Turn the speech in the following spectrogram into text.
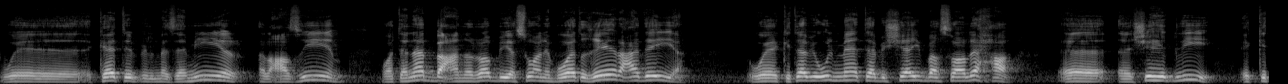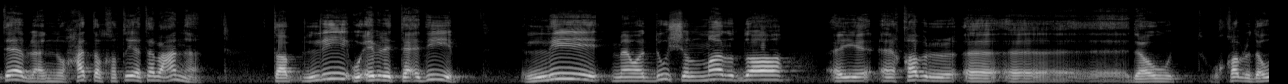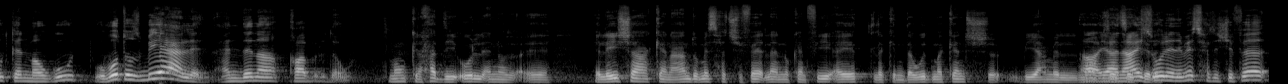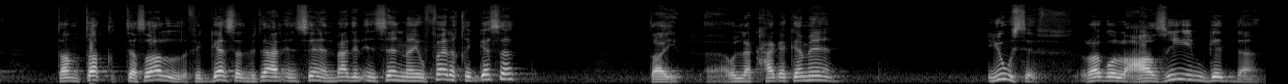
وكاتب المزامير العظيم وتنبأ عن الرب يسوع نبوات غير عادية. وكتاب يقول مات بشيبة صالحة آه، آه، شهد لي الكتاب لأنه حتى الخطية تاب عنها. طب ليه؟ وقبل التأديب. ليه ما ودوش المرضى أي- آه، قبر آه، آه، داود وقبر داود كان موجود وبطرس بيعلن عندنا قبر داود ممكن حد يقول إنه إليشع كان عنده مسحة شفاء لأنه كان في آيات لكن داود ما كانش بيعمل آه يعني عايز كده. تقول إن مسحة الشفاء تنتق تصل في الجسد بتاع الإنسان. بعد الإنسان ما يفارق الجسد. طيب أقول لك حاجة كمان. يوسف رجل عظيم جدا.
